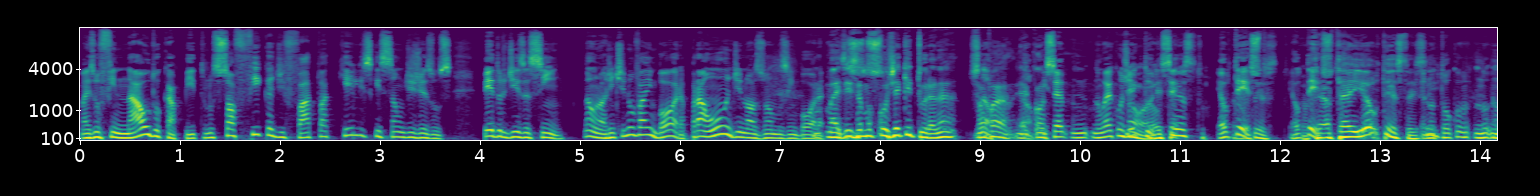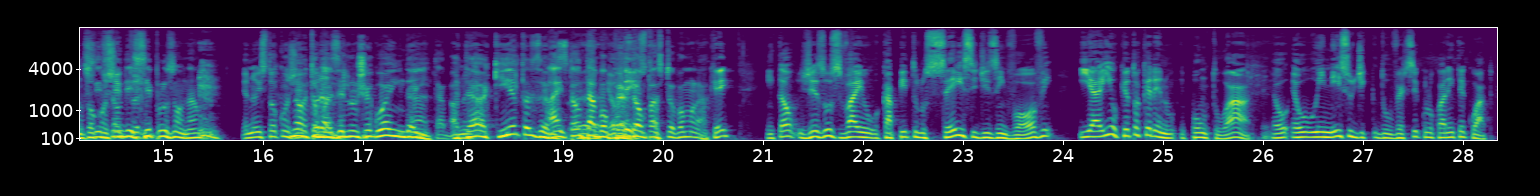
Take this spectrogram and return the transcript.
mas o final do capítulo só fica de fato aqueles que são de Jesus. Pedro diz assim: não, a gente não vai embora. Para onde nós vamos embora? Mas isso é uma conjectura, né? Só não, pra, é não, isso é, não é conjectura. Não, é, o texto. É, é, o texto. É o texto. É o texto. Até, até aí é o texto. É eu não estou não, não tô são discípulos ou não. Eu não estou conjecturando. Não, então, mas ele não chegou ainda aí. Ah, tá até aqui ele está dizendo. Ah, então tá bom. É, perdão, pastor, vamos lá. Ok? Então, Jesus vai, o capítulo 6 se desenvolve, e aí o que eu estou querendo pontuar é o, é o início de, do versículo 44.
